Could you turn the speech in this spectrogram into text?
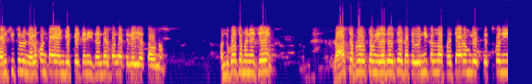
పరిస్థితులు నెలకొంటాయని చెప్పేసి ఈ సందర్భంగా తెలియజేస్తా ఉన్నాం. అందుకోసమనేసి రాష్ట్ర ప్రభుత్వం ఏదైతే గత ఎన్నికల్లో ప్రచారంలో తెచ్చుకొని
